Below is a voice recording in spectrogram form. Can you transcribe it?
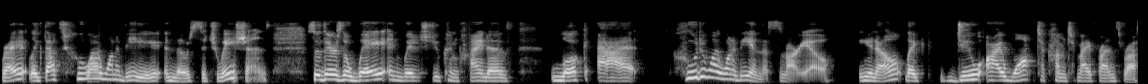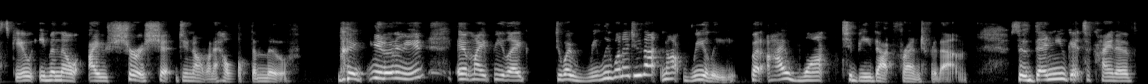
right? Like that's who I want to be in those situations. So there's a way in which you can kind of look at who do I want to be in this scenario? You know, like, do I want to come to my friend's rescue, even though I sure as shit do not want to help them move? Like, you know what I mean? It might be like, do I really want to do that? Not really, but I want to be that friend for them. So then you get to kind of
